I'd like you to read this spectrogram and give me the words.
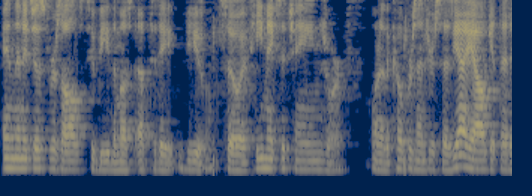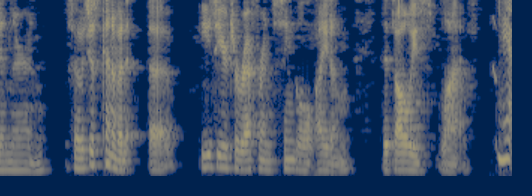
And then it just resolves to be the most up to date view. So if he makes a change or one of the co-presenters says, "Yeah, yeah, I'll get that in there," and so it's just kind of an uh, easier to reference single item that's always live. Yeah.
